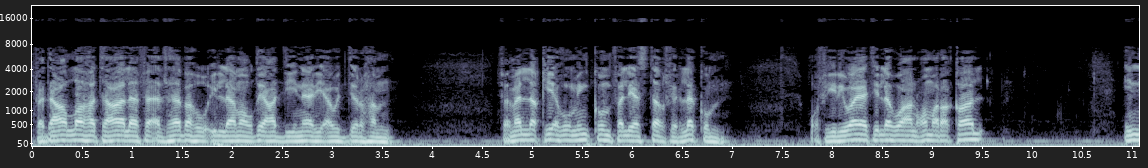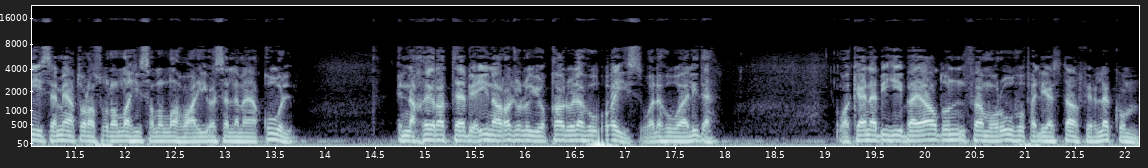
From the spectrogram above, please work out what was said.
فدعا الله تعالى فأذهبه إلا موضع الدينار أو الدرهم فمن لقيه منكم فليستغفر لكم وفي رواية له عن عمر قال إني سمعت رسول الله صلى الله عليه وسلم يقول إن خير التابعين رجل يقال له أويس وله والدة وكان به بياض فمروه فليستغفر لكم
